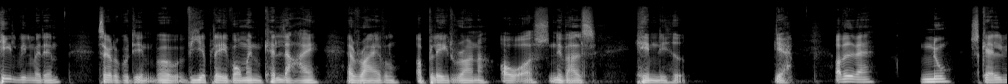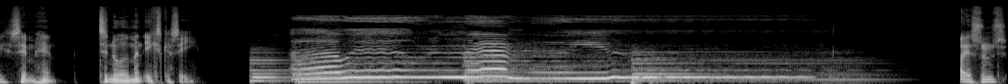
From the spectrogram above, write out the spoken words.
helt vild med dem, så kan du gå ind på Viaplay, hvor man kan lege Arrival og Blade Runner, og også Nevals hemmelighed. Ja, og ved I hvad? Nu skal vi simpelthen til noget, man ikke skal se. I will remember you. Og jeg synes,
